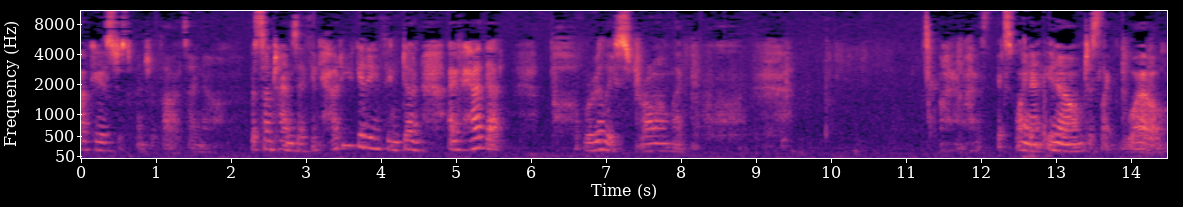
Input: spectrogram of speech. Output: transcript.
Okay, it's just a bunch of thoughts, I know. But sometimes I think, how do you get anything done? I've had that really strong, like I don't know how to explain it. You know, I'm just like, whoa,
